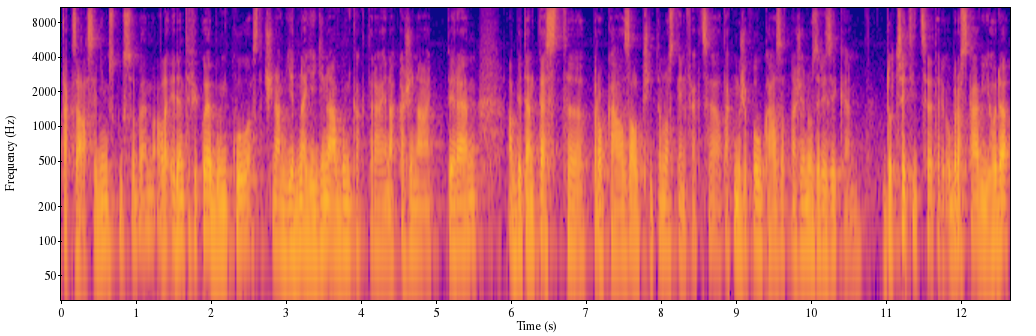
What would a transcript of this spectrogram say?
tak zásadním způsobem, ale identifikuje buňku a stačí nám jedna jediná buňka, která je nakažená virem, aby ten test eh, prokázal přítomnost infekce a tak může poukázat na ženu s rizikem. Do třetice tady obrovská výhoda,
